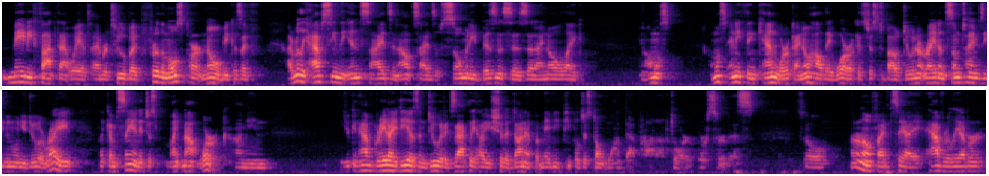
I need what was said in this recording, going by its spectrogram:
maybe thought that way a time or two but for the most part no because i've I really have seen the insides and outsides of so many businesses that I know like you know almost almost anything can work. I know how they work. It's just about doing it right and sometimes even when you do it right, like I'm saying, it just might not work. I mean, you can have great ideas and do it exactly how you should have done it, but maybe people just don't want that product or, or service. So I don't know if I'd say I have really ever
